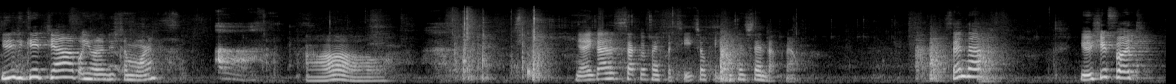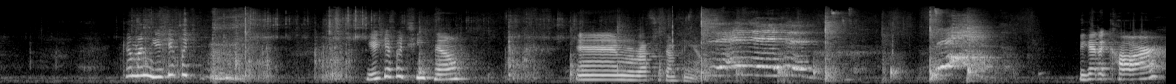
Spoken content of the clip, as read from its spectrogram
You did a good job. Oh, you wanna do some more? Oh. Yeah, I got it stuck with my foot. It's okay. You can stand up now. Stand up. Use your foot. Come on, use your foot. Use your foot teeth now. And we're off to something else. We got a car.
